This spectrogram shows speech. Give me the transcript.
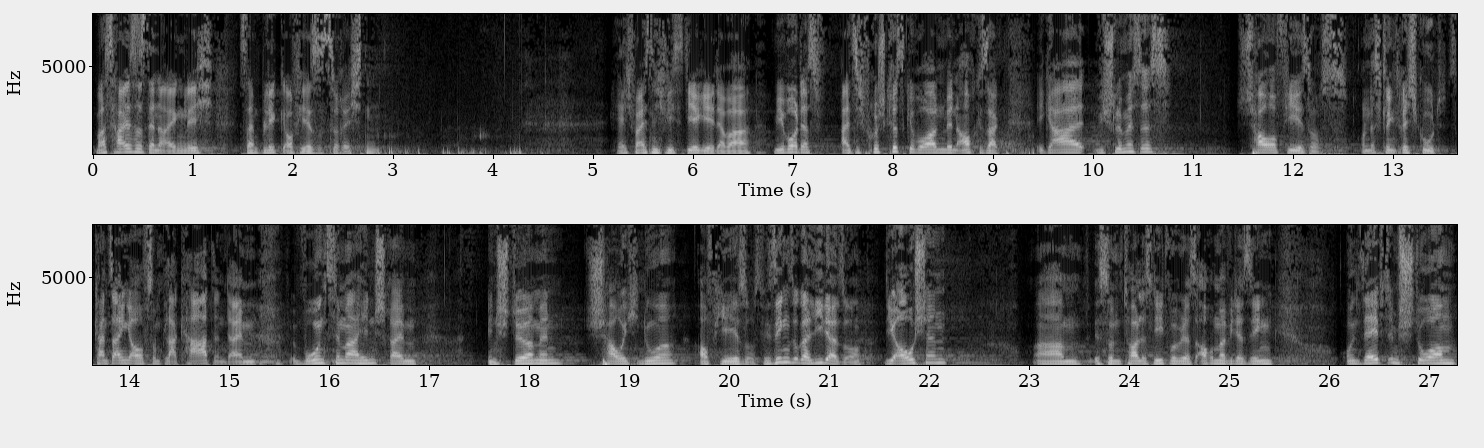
was heißt es denn eigentlich, seinen Blick auf Jesus zu richten? Ja, ich weiß nicht, wie es dir geht, aber mir wurde das, als ich frisch Christ geworden bin, auch gesagt, egal wie schlimm es ist, schau auf Jesus. Und das klingt richtig gut. Das kannst du eigentlich auch auf so einem Plakat in deinem Wohnzimmer hinschreiben, in Stürmen schaue ich nur auf Jesus. Wir singen sogar Lieder so. The Ocean ähm, ist so ein tolles Lied, wo wir das auch immer wieder singen. Und selbst im Sturm,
